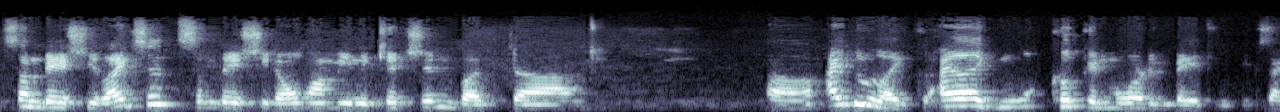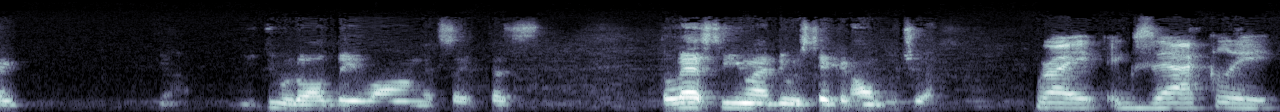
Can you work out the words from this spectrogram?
Some days she likes it, some days she don't want me in the kitchen. But uh, uh, I do like I like cooking more than baking because I you, know, you do it all day long. It's like that's the last thing you want to do is take it home with you. Right, exactly.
